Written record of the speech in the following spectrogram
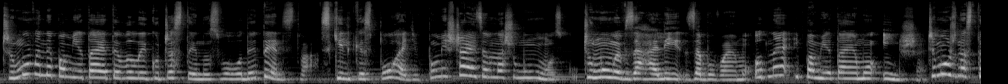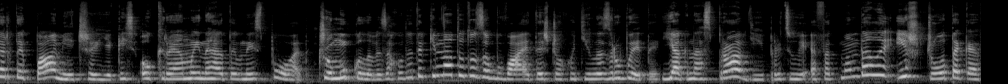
чому ви не пам'ятаєте велику частину свого дитинства, скільки спогадів поміщається в нашому мозку, чому ми взагалі забуваємо одне і пам'ятаємо інше? Чи можна стерти пам'ять чи якийсь окремий негативний спогад? Чому, коли ви заходите в кімнату, то забуваєте, що хотіли зробити? Як насправді працює ефект Мандели і що таке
